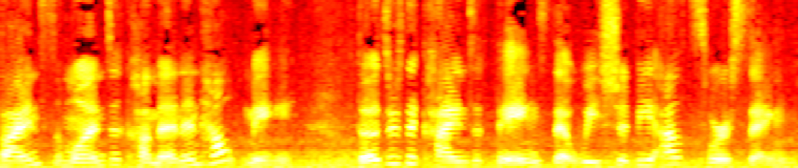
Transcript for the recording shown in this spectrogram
find someone to come in and help me. Those are the kinds of things that we should be outsourcing.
